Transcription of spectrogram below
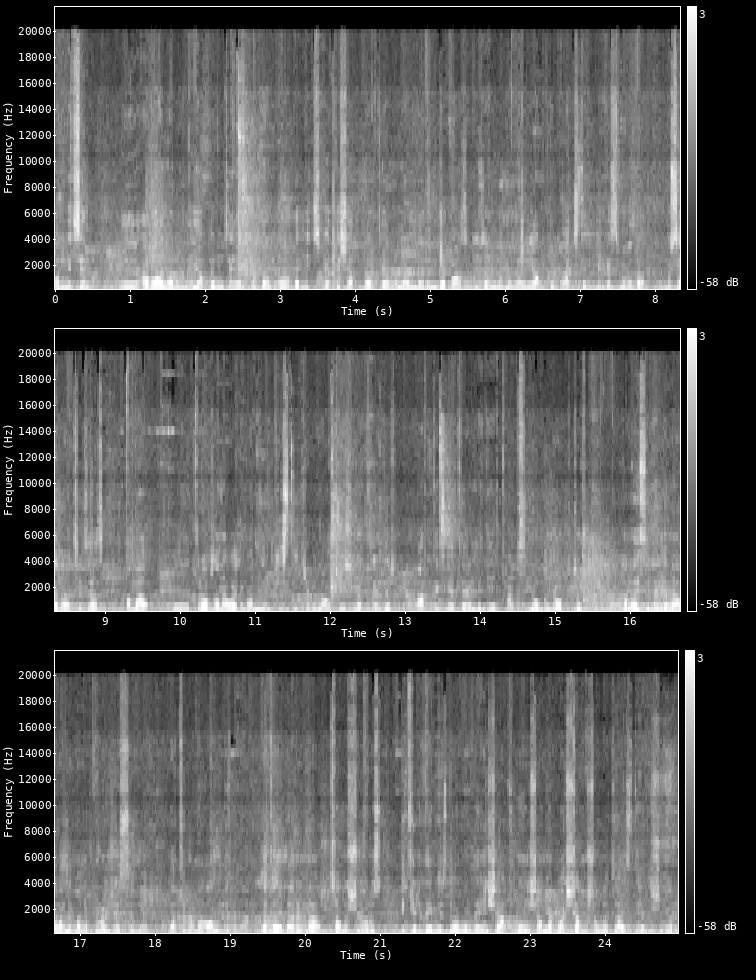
Onun için e, havaalanını yapıncaya kadar orada iç ve dış hatlar terminallerinde bazı düzenlemeler yaptık, açtık. Bir kısmını da bu sene açacağız. Ama e, Trabzon Havalimanı'nın pisti 2600 metredir. Artık yeterli değil. Taksi yolu yoktur. Dolayısıyla yeni havalimanı projesini yatırıma aldık. Detaylarına çalışıyoruz. Bitirdiğimizde onun da inşaatına inşallah başlamış olacağız diye düşünüyorum.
